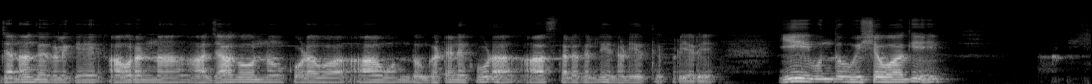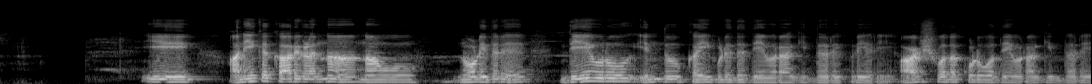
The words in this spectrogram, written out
ಜನಾಂಗಗಳಿಗೆ ಅವರನ್ನು ಆ ಜಾಗವನ್ನು ಕೊಡುವ ಆ ಒಂದು ಘಟನೆ ಕೂಡ ಆ ಸ್ಥಳದಲ್ಲಿ ನಡೆಯುತ್ತೆ ಪ್ರಿಯರೇ. ಈ ಒಂದು ವಿಷಯವಾಗಿ ಈ ಅನೇಕ ಕಾರ್ಯಗಳನ್ನು ನಾವು ನೋಡಿದರೆ ದೇವರು ಎಂದು ಕೈ ಬಿಡದ ದೇವರಾಗಿದ್ದಾರೆ ಪ್ರಿಯರೇ, ಆಶ್ವದ ಕೊಡುವ ದೇವರಾಗಿದ್ದಾರೆ.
